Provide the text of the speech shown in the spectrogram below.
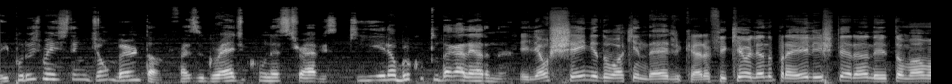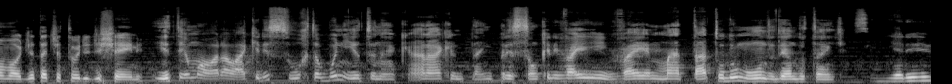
E por último a gente tem o John Bernthal, que faz o Grad com o Ness Travis, que ele é o brucutu da galera, né? Ele é o Shane do Walking Dead, cara. Eu fiquei olhando para ele e esperando ele tomar uma maldita atitude de Shane. E tem uma hora lá que ele surta bonito, né? Caraca, dá a impressão que ele vai, vai matar todo mundo dentro do tanque. Sim, e ele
